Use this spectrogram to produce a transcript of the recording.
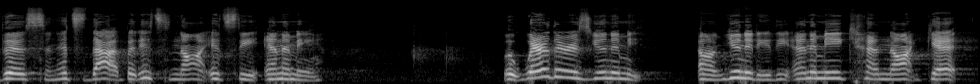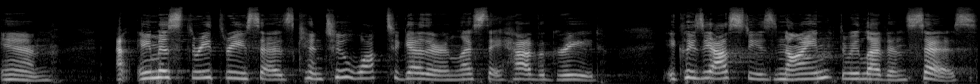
this and it's that, but it's not, it's the enemy. But where there is unity, um, unity the enemy cannot get in. Amos 3:3 says, Can two walk together unless they have agreed? Ecclesiastes 9 through 11 says,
